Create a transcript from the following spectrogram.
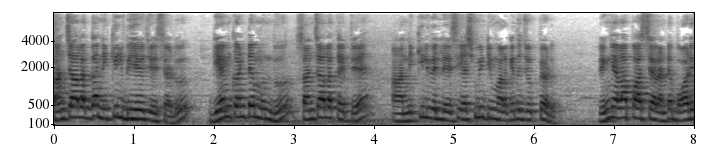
సంచాలక్గా నిఖిల్ బిహేవ్ చేశాడు. గేమ్ కంటే ముందు సంచాలక్ అయితే ఆ నిఖిల్ వెళ్ళేసి యష్మి టీం వాళ్ళకైతే చెప్పాడు. రింగ్ ఎలా పాస్ చేయాలంటే బాడీ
